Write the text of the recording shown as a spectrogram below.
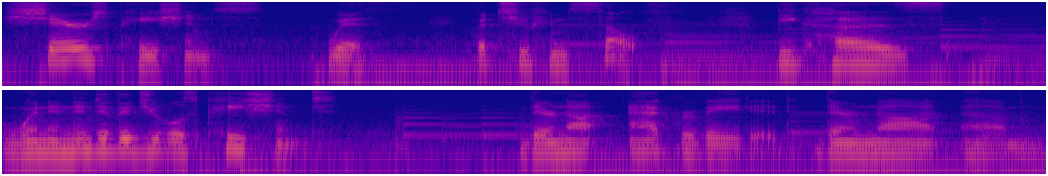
shares patience with, but to himself. Because when an individual is patient, they're not aggravated, they're not, um,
